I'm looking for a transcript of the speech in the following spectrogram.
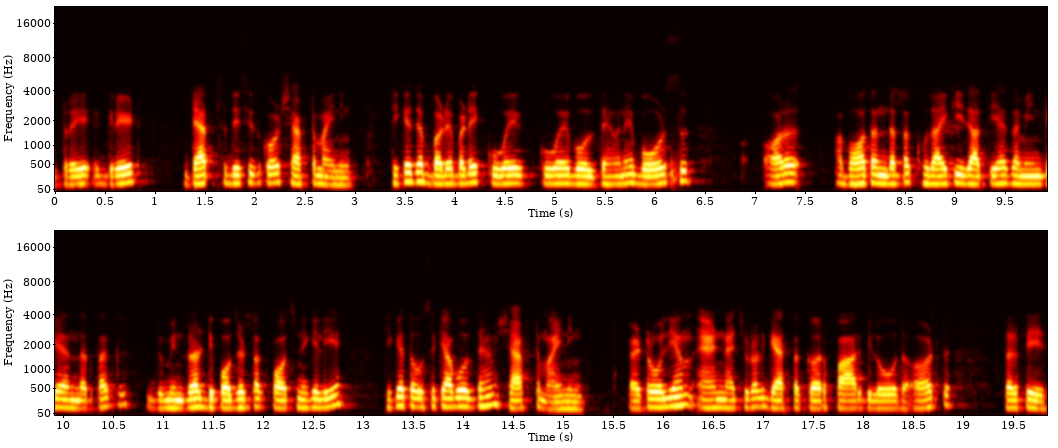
great depth this is called shaft mining ठीक है, जब बड़े बड़े कुएँ कुएँ बोलते हैं उन्हें, बोर्स, और बहुत अंदर तक खुदाई की जाती है ज़मीन के अंदर तक, जो मिनरल डिपॉजिट तक पहुँचने के लिए, ठीक है तो उसे क्या बोलते हैं हम? Shaft mining petroleum and natural gas occur far below the earth surface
